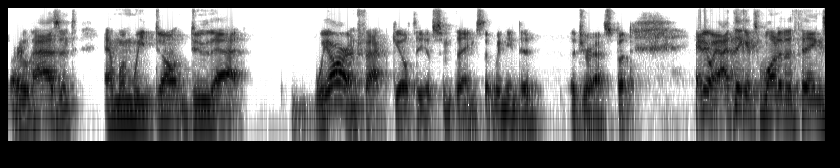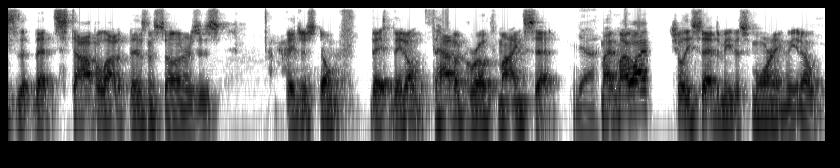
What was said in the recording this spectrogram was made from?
who hasn't, and when we don't do that, we are in fact guilty of some things that we need to address, but anyway, I think it's one of the things that, that stop a lot of business owners is they just don't they, they don't have a growth mindset. Yeah. My my wife actually said to me this morning, you know,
